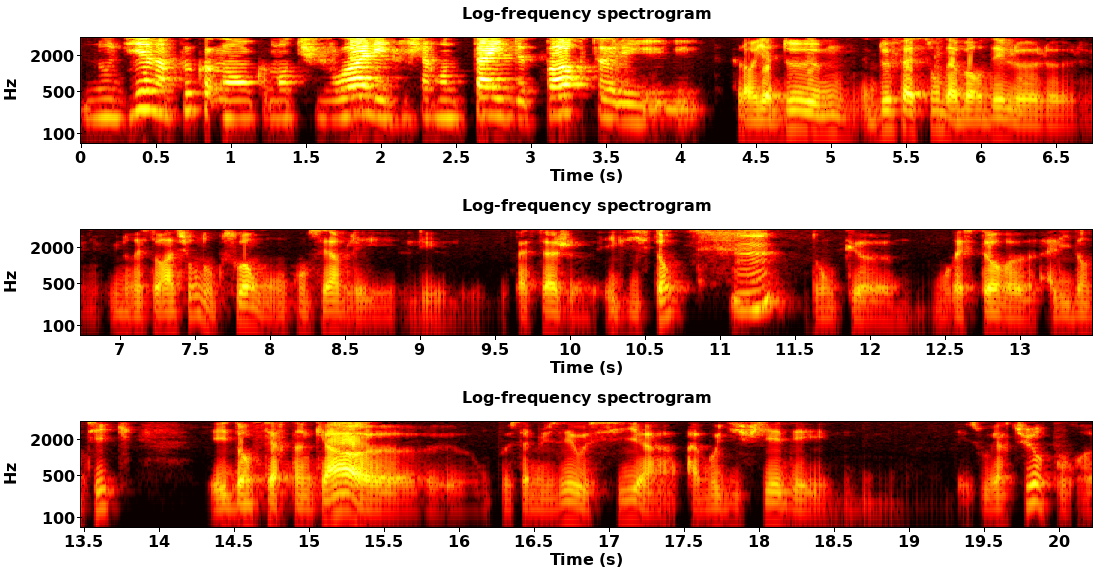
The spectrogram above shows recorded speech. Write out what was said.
nous dire un peu comment, comment tu vois les différentes tailles de porte, les, Alors, il y a deux, deux façons d'aborder le, une restauration. Donc, soit on conserve les, les passages existants, mmh. donc euh, on restaure euh, à l'identique. Et dans certains cas, euh, on peut s'amuser aussi à, à modifier des, des, ouvertures pour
